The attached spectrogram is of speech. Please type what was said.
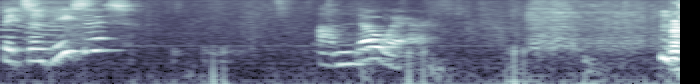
Bits and pieces. Underwear.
